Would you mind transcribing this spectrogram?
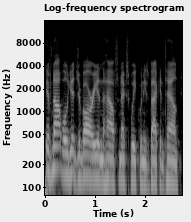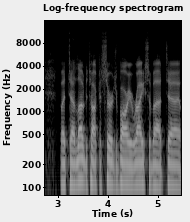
if not, we'll get Jabari in the house next week when he's back in town. But I'd uh, love to talk to Sir'Jabari Rice about uh,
